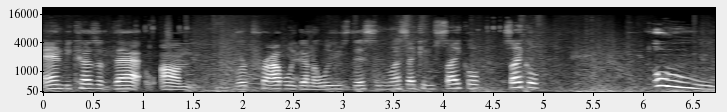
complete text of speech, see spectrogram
And because of that, um, we're probably going to lose this unless I can cycle. Cycle. Ooh.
